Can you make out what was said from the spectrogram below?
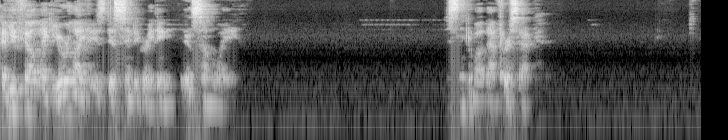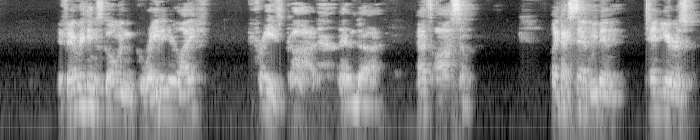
Have you felt like your life is disintegrating in some way? Just think about that for a sec. If everything's going great in your life, praise God. And uh, that's awesome. Like I said, we've been 10 years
